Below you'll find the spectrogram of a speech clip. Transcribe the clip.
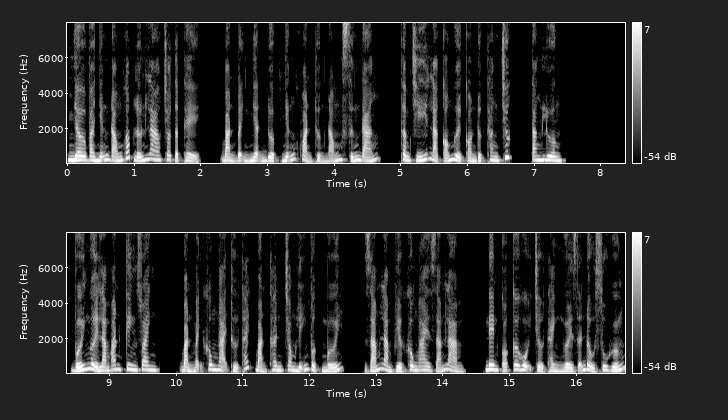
Nhờ vào những đóng góp lớn lao cho tập thể, bản bệnh nhận được những khoản thưởng nóng xứng đáng, thậm chí là có người còn được thăng chức, tăng lương. Với người làm ăn kinh doanh, bản mệnh không ngại thử thách bản thân trong lĩnh vực mới, dám làm việc không ai dám làm, nên có cơ hội trở thành người dẫn đầu xu hướng.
